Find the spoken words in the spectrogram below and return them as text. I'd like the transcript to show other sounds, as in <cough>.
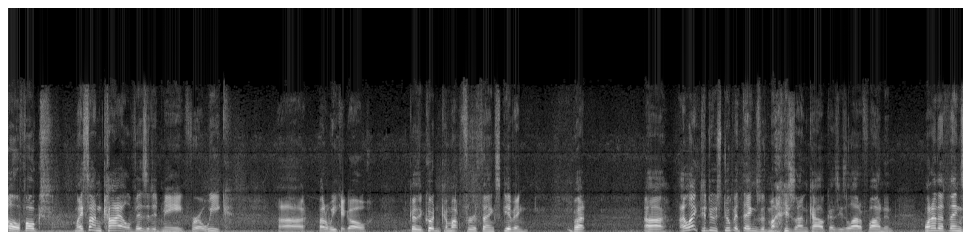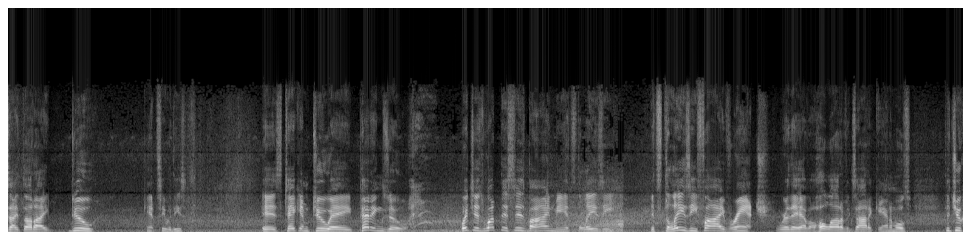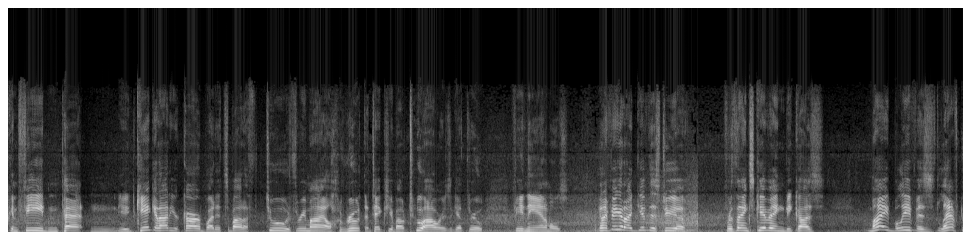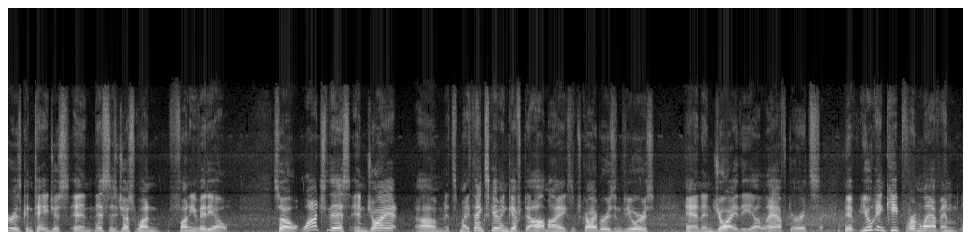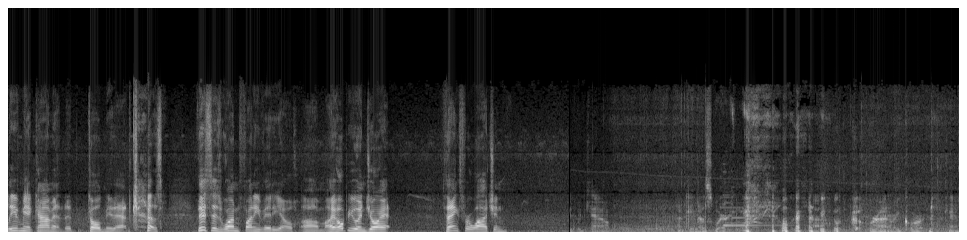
Hello folks, my son Kyle visited me for a week, uh, about a week ago, because he couldn't come up for Thanksgiving. But uh, I like to do stupid things with <laughs> my son Kyle because he's a lot of fun. And one of the things I thought I'd do, can't see with these, is take him to a petting zoo, <laughs> which is what this is behind me. It's the Lazy, it's the Lazy Five Ranch, where they have a whole lot of exotic animals that you can feed and pet and you can't get out of your car but it's about a two or three mile <laughs> route that takes you about two hours to get through feeding the animals. And I figured I'd give this to you for Thanksgiving because my belief is laughter is contagious and this is just one funny video. So watch this enjoy it. Um, it's my Thanksgiving gift to all my subscribers and viewers and enjoy the uh, laughter it's if you can keep from laughing, leave me a comment that told me that <laughs> because this is one funny video. Um, I hope you enjoy it. Thanks for watching. Cow. Okay, no swearing. <laughs> we're, on, we're on record. Okay.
